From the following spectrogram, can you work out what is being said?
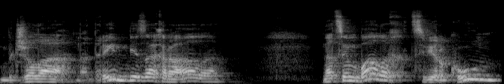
Бджола на дримбі заграла, на цимбалах цвіркун,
